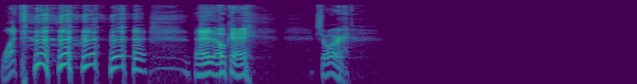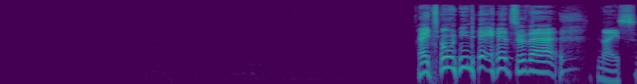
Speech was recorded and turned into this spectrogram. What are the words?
what? uh, okay. Sure. I don't need to answer that. Nice.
